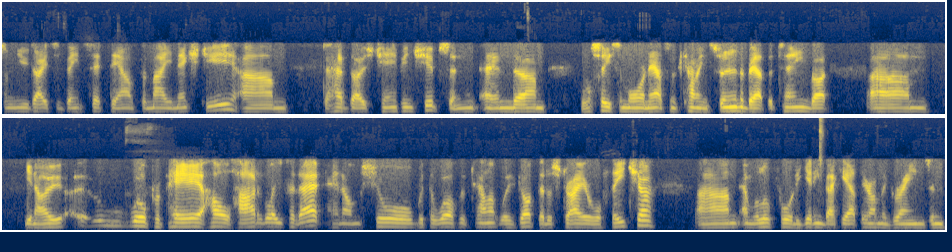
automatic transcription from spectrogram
some new dates have been set down for May next year um, to have those championships, and and um, we'll see some more announcements coming soon about the team, but. Um, you know, we'll prepare wholeheartedly for that. And I'm sure with the wealth of talent we've got that Australia will feature. Um, and we'll look forward to getting back out there on the greens. And,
